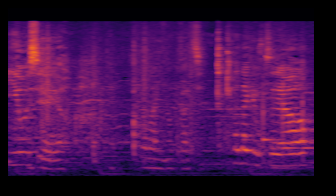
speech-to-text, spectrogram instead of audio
이 옷이에요. 이거랑 이거까지. 편하게 보세요.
